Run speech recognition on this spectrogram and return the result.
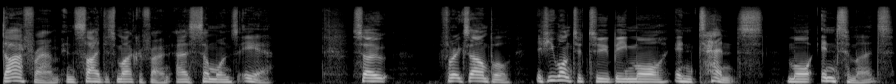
diaphragm inside this microphone as someone's ear. So, for example, if you wanted to be more intense, more intimate,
